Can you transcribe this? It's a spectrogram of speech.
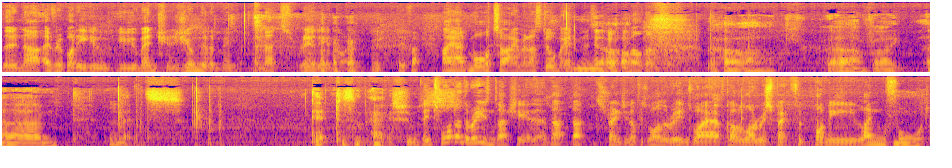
they're now everybody who you mentioned is younger than me, and that's really annoying. If I, had more time and I still made a mess. No. Well done. Ah, ah, right. Um, let's get to some actual. It's one of the reasons, actually. That that strange enough is one of the reasons why I've got a lot of respect for Bonnie Langford.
